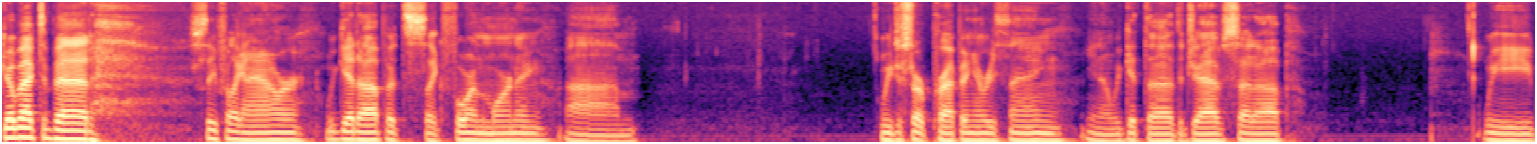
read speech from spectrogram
Go back to bed. Sleep for like an hour. We get up. It's like four in the morning. Um, we just start prepping everything. You know, we get the the javs set up we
